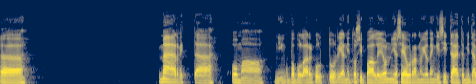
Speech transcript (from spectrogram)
öö, määrittää omaa niin kuin niin tosi paljon ja seurannut jotenkin sitä, että mitä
